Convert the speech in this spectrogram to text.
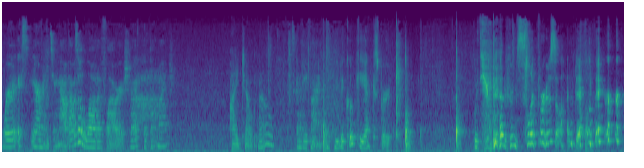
We're experimenting now. That was a lot of flour. Should I put that much? I don't know. It's gonna be fine. You're the cookie expert. With your bedroom slippers on down there.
